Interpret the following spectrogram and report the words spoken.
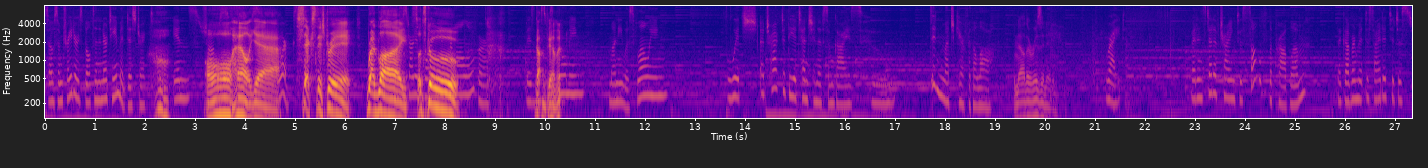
So some traders built an entertainment district. Inns, shops, Oh hell yeah! works. Sex District, red People lights. Let's pouring in from go. all over. Business God damn it. booming, money was flowing, which attracted the attention of some guys who didn't much care for the law. And now there isn't any. Right. But instead of trying to solve the problem, the government decided to just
